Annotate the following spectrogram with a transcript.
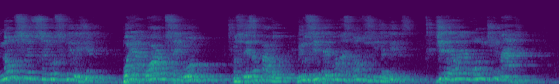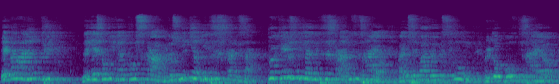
Não nos fez o Senhor subir do Egito? Porém, agora o Senhor nos desamparou e nos entregou nas mãos dos midianitas. Gideão era um homem indignado. Ele está malhando trigo. Né? E eles estão vivendo como escravos, porque os midianitas escravizaram. Por que os midianitas escravizam Israel? Aí você pode ver o versículo 1. Porque o povo de Israel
